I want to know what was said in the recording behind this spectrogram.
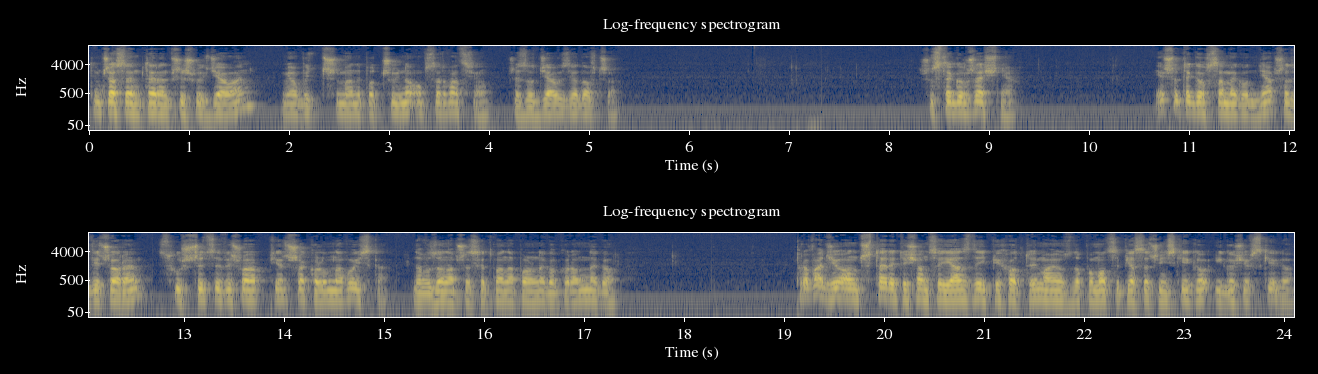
Tymczasem teren przyszłych działań miał być trzymany pod czujną obserwacją przez oddziały zwiadowcze. 6 września jeszcze tego samego dnia przed wieczorem z Huszczycy wyszła pierwsza kolumna wojska, dowodzona przez hetmana polnego koronnego. Prowadził on cztery tysiące jazdy i piechoty, mając do pomocy Piaseczyńskiego i Gosiewskiego.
